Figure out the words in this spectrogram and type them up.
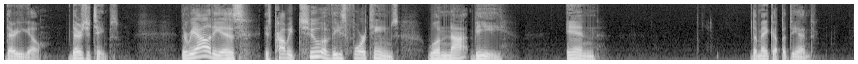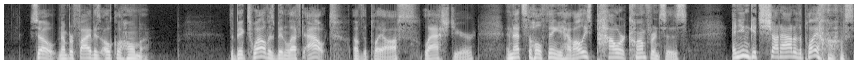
there you go. There's your teams. The reality is is probably two of these four teams will not be in the makeup at the end. So, number five is Oklahoma. The Big 12 has been left out of the playoffs last year. And that's the whole thing. You have all these power conferences and you can get shut out of the playoffs.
